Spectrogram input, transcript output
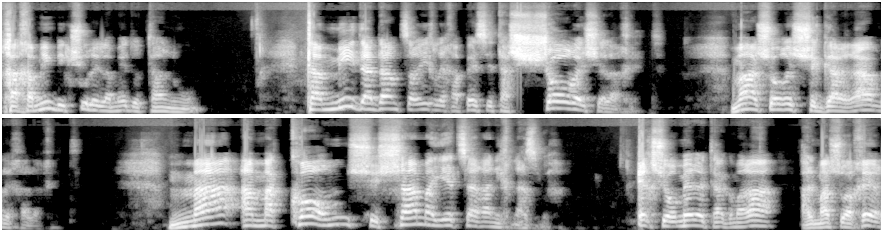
חכמים ביקשו ללמד אותנו תמיד אדם צריך לחפש את השורש של החטא. מה השורש שגרם לך לחטא? מה המקום ששם היצר הנכנס בך? איך שאומרת הגמרא על משהו אחר,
